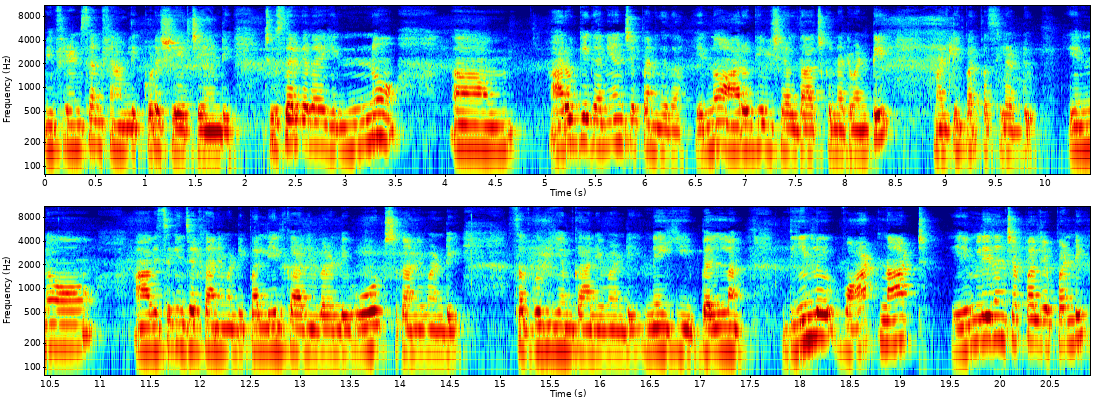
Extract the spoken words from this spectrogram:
మీ ఫ్రెండ్స్ అండ్ ఫ్యామిలీకి కూడా షేర్ చేయండి. చూసారు కదా ఎన్నో ఆరోగ్య గని అని చెప్పాను కదా. ఎన్నో ఆరోగ్య విషయాలు దాచుకున్నటువంటి మల్టీపర్పస్ లడ్డు. ఎన్నో ఆ, విసగింజలు కానివ్వండి పల్లీలు కానివ్వండి ఓట్స్ కానివ్వండి సగ్గు బియ్యం కానివ్వండి నెయ్యి బెల్లం. దీనిలో వాట్ నాట్ ఏం లేదని చెప్పాలి చెప్పండి.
